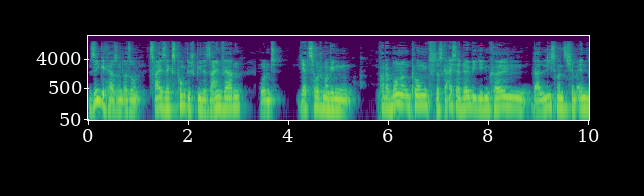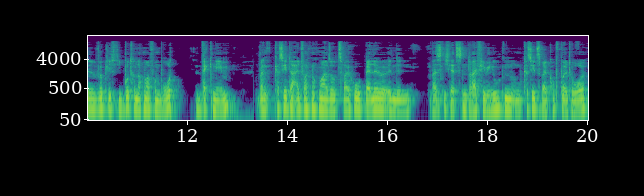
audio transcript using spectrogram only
Siege her sind, also zwei Sechs-Punkte-Spiele sein werden. Und jetzt holt man gegen Paderborn einen Punkt, das Geister-Derby gegen Köln, da ließ man sich am Ende wirklich die Butter nochmal vom Brot wegnehmen. Man kassiert da einfach nochmal so zwei hohe Bälle in den, weiß ich nicht, letzten drei, vier Minuten und kassiert zwei Kopfballtore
